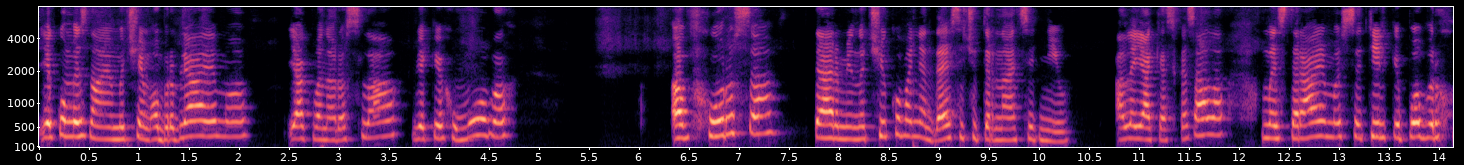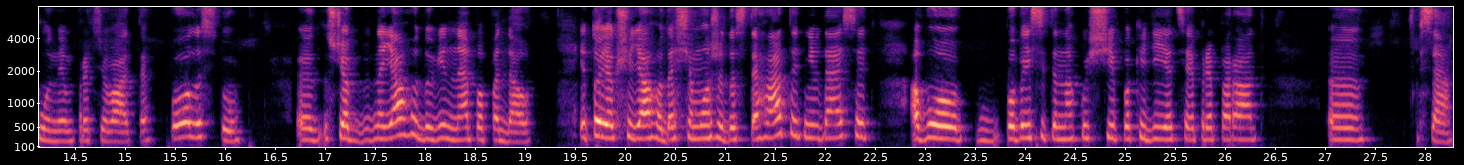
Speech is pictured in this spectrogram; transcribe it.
яку ми знаємо, чим обробляємо, як вона росла, в яких умовах. А в хоруса термін очікування 10-14 днів. Але, як я сказала, ми стараємося тільки поверху ним працювати, по листу, е, щоб на ягоду він не попадав. І то, якщо ягода ще може достигати днів 10, або повисіти на кущі, поки діє цей препарат, е, все.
